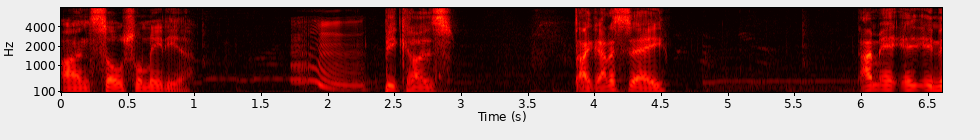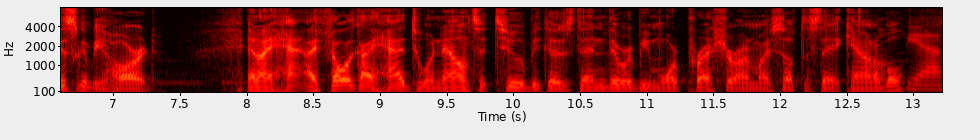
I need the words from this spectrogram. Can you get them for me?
on social media. Because I gotta say, I mean, and this is gonna be hard, and I ha- I felt like I had to announce it too because then there would be more pressure on myself to stay accountable Yeah.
